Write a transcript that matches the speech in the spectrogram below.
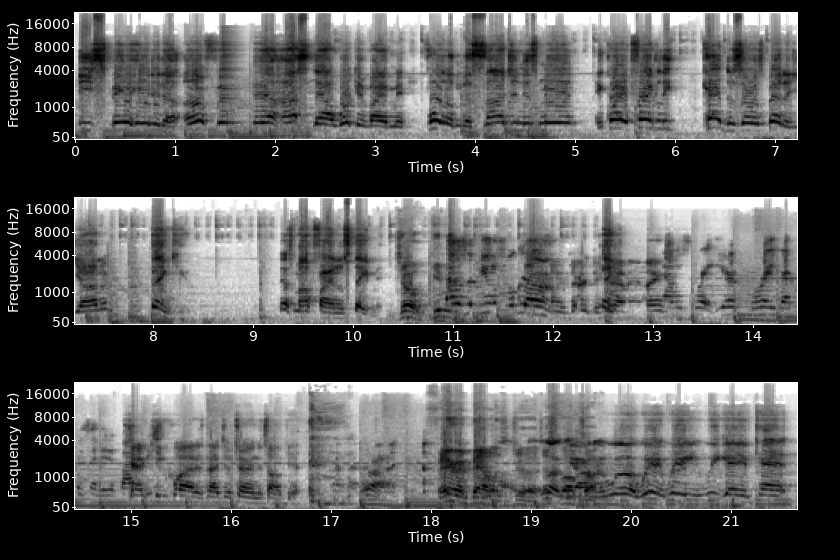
He spearheaded an unfair, hostile work environment full of misogynist men, and quite frankly, Kat deserves better, Your Honor. Thank you. That's my final statement. Joe, give me. That was a beautiful comment. Did you have anything? That was great. You're a great representative. I Can't keep quiet. It's not your turn to talk yet. Right. Fair and balanced, Judge. That's Look, what I'm Your talking. Honor, we, we, we gave Kat,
